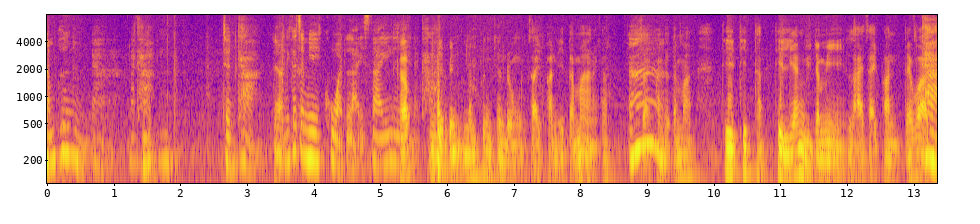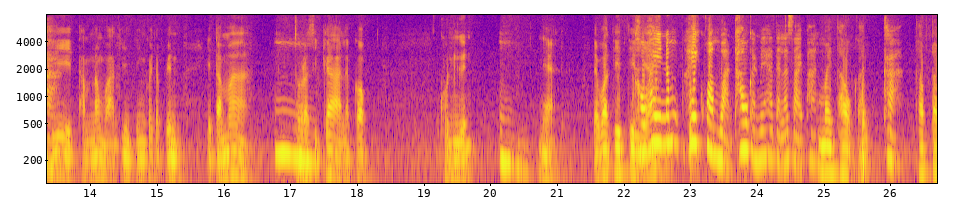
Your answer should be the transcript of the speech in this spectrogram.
น้ำผึ้งอ่านะคะเชิญค่ะเนี่ยอันนี้ก็จะมีขวดหลายไซส์เลยครับนะคะนี่จะเป็นน้ำผึ้งชันโรงสายพันธุ์เอตามานะครับอ่าสายพันธุ์เอตามา ที่ที่ทที่เลี้ยงอยู่จะมีหลายสายพันธุ์ แต่ว่าค่ะ ที่ทำน้ำหวานจริง ๆ ก็จะเป็นเอตามาอืมโทราซิก้าแล้วก็ขนเงิน อืมเนี่ย แต่ว่าที่ที่เขาลี้ยงให้น้ำให้ความหวานเท่ากันไหมคะแต่ละสายพันธุ์ไม่เท่ากัน ค่ะ ครับถ้า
